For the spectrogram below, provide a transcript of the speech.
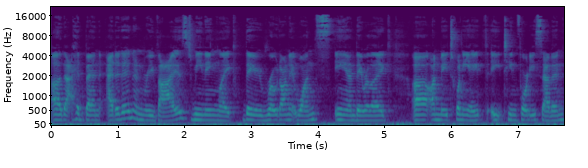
uh, that had been edited and revised, meaning like they wrote on it once and they were like, Uh, on May 28, 1847,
